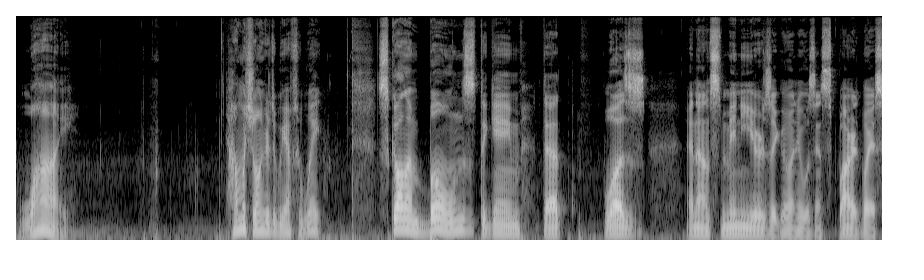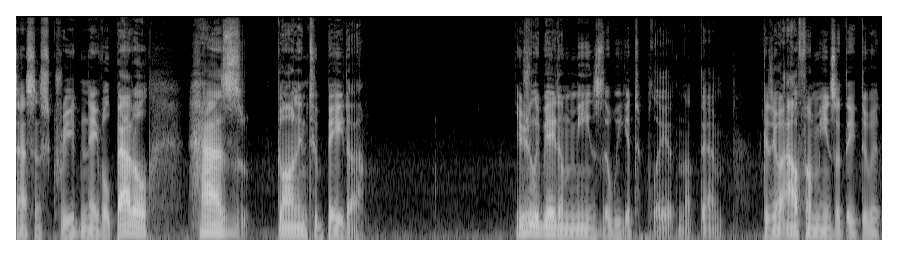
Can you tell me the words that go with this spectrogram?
Why? How much longer do we have to wait? Skull and Bones, the game that was announced many years ago and it was inspired by Assassin's Creed Naval Battle, has gone into beta. Usually, beta means that we get to play it, not them. Because you know, alpha means that they do it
